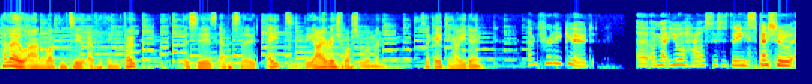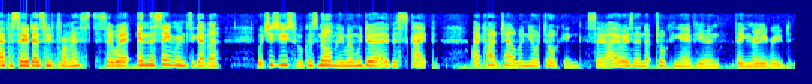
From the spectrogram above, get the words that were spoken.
Hello and welcome to Everything Folk. This is episode 8, The Irish Washerwoman. So, Katie, how are you doing? I'm pretty good. Uh, I'm at your house. This is the special episode as we promised. So we're in the same room together, which is useful because normally when we do it over Skype, I can't tell when you're talking. So I always end up talking over you and being really rude.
